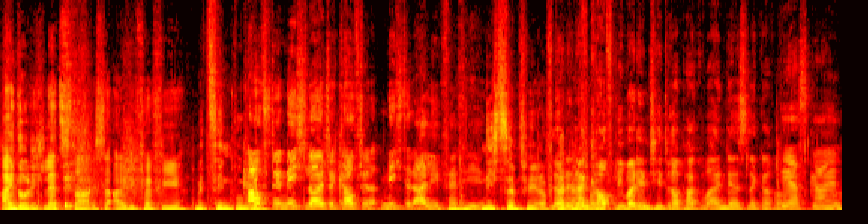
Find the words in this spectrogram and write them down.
eindeutig letzter ist der Aldi Pfeffi. mit 10 Punkten. Kauft den nicht, Leute, kauft den nicht den Ali Pfeffi. Nicht zu empfehlen, auf gar Leute, keinen dann Fall. kauft lieber den Tetrapack Wein, der ist leckerer. Der ist geil.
